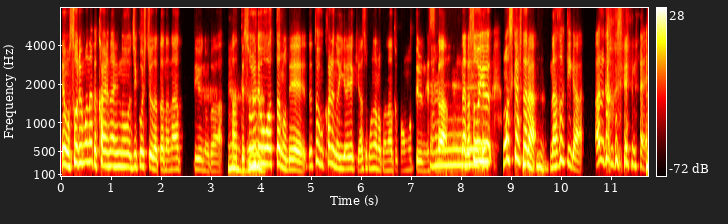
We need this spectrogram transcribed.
でもそれもなんか彼なりの自己主張だったんだなっていうのがあって、うんそれで終わったのでで多分彼のイヤイヤ期あそこなのかなとか思ってるんですが、なんかそういうもしかしたら謎期があるかもしれない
